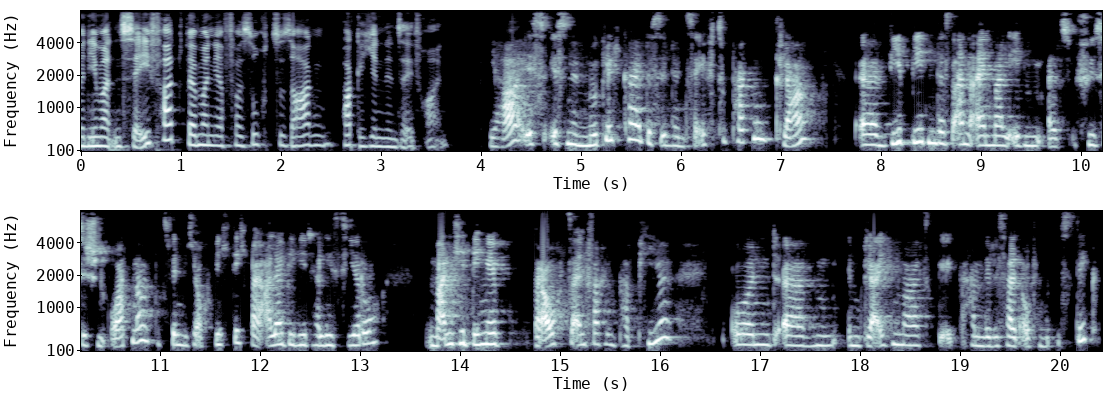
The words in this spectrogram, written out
Wenn jemand ein Safe hat, wenn man ja versucht zu sagen, packe ich in den Safe rein. Ja, es ist eine Möglichkeit, das in den Safe zu packen, klar. Äh, wir bieten das an, einmal eben als physischen Ordner. Das finde ich auch wichtig bei aller Digitalisierung. Manche Dinge braucht es einfach im Papier und ähm, im gleichen Maß haben wir das halt auf dem Stick.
